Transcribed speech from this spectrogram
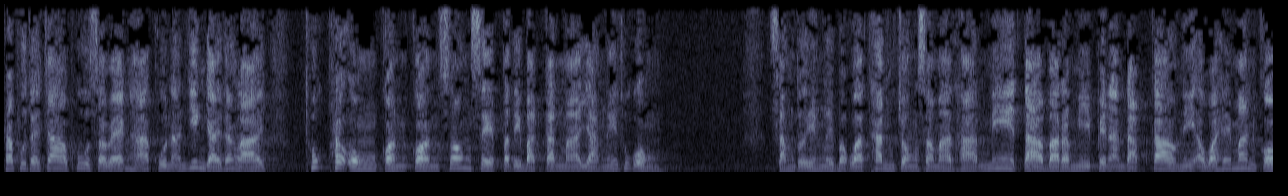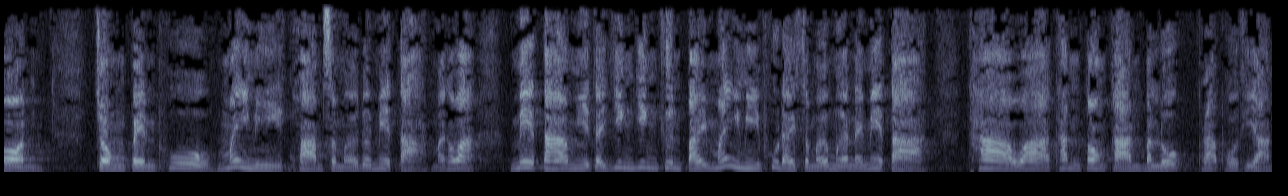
พระพุทธเจ้าผู้สแสวงหาคุณอันยิ่งใหญ่ทั้งหลาย ทุกพระองค์ก่อนก่อนซ่องเสพปฏิบัติกันมาอย่างนี้ทุกองค์ สั่งตัวเองเลยบอกว่าท่านจงสมาทานเมตตาบารมีเป็นอันดับ9นี้เอาไว้ให้มั่นก่อน จงเป็นผู้ไม่มีความเสมอด้วยเมตตา หมายความว่า เมตตามีแต่ยิ่งยิ่งขึ้นไป ไม่มีผู้ใดเสมอเหมือนในเมตตา ถ้าว่าท่านต้องการบรรลุพระโพธิญาณ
